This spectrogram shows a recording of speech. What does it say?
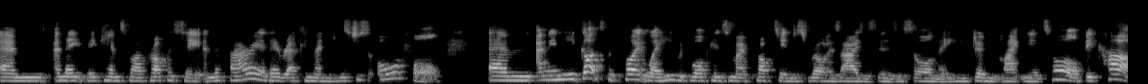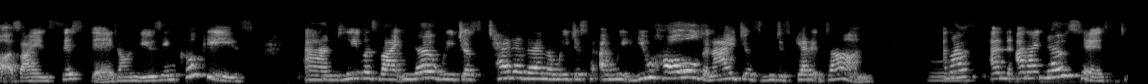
um, and they, they came to our property and the farrier they recommended was just awful. Um, I mean, he got to the point where he would walk into my property and just roll his eyes as soon as he saw me. He didn't like me at all because I insisted on using cookies. And he was like, no, we just tether them and we just, and we, you hold and I just, we just get it done. Mm. And I was, and, and I noticed,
